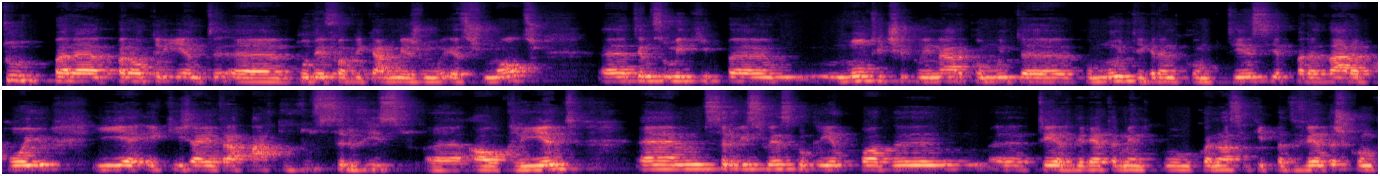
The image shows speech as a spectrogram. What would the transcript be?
tudo para, para o cliente uh, poder fabricar mesmo esses moldes. Uh, temos uma equipa multidisciplinar com muita, com muita e grande competência para dar apoio e aqui já entra a parte do serviço uh, ao cliente. Um, serviço esse que o cliente pode uh, ter diretamente com, com, a nossa equipa de vendas, como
